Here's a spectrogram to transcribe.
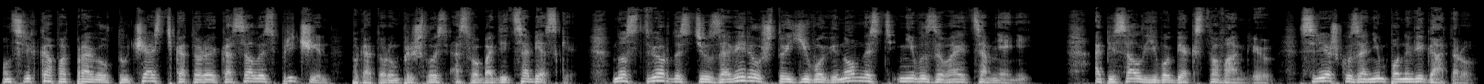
Он слегка подправил ту часть, которая касалась причин, по которым пришлось освободить Собески, но с твердостью заверил, что его виновность не вызывает сомнений. Описал его бегство в Англию, слежку за ним по навигатору,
